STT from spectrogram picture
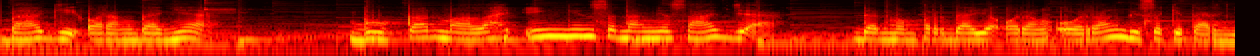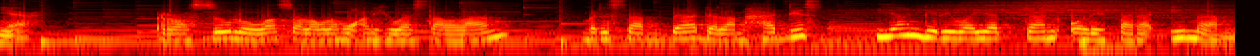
bagi orang banyak, bukan malah ingin senangnya saja dan memperdaya orang-orang di sekitarnya. Rasulullah Shallallahu Alaihi Wasallam bersabda dalam hadis yang diriwayatkan oleh para imam,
